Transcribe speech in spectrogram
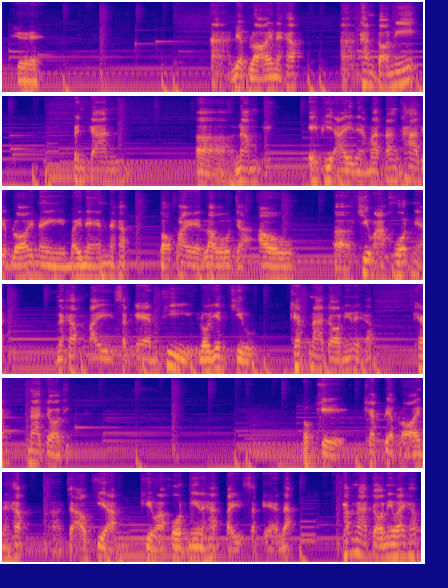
โอเคอ่าเรียบร้อยนะครับอ่าขั้นตอนนี้เป็นการเอ่อนำ API เนี่ยมาตั้งค่าเรียบร้อยใน Binance นะครับ ต่อไปเราจะเอาเอ่อ QR code เนี่ยนะครับไปสแกนที่ r o y a l Q แคปหน้าจอนี้เลยครับ แคปหน้าจอที่ โอเค แคปเรียบร้อยนะครับอ่าจะเอา QR QR code นี้นะฮะไปสแกนแล้วพักหน้าจอนี้ไว้ครับ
